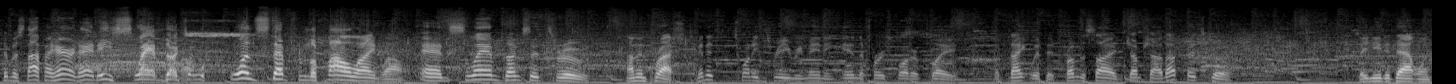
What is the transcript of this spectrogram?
to Mustafa Heron, and he slam dunks it one step from the foul line. Wow. And slam dunks it through. I'm impressed. Minute 23 remaining in the first quarter of play. McKnight with it from the side. Jump shot up. It's good. They needed that one.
